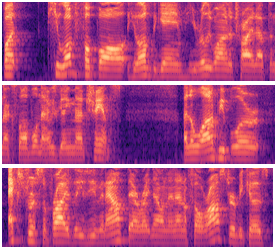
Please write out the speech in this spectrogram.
But he loved football, he loved the game, he really wanted to try it at the next level, now he's getting that chance. And a lot of people are extra surprised that he's even out there right now in an NFL roster because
